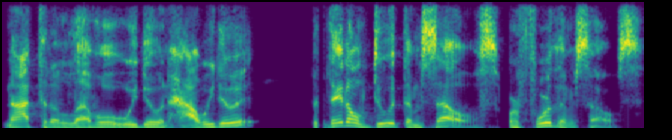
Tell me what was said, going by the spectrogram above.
not to the level we do and how we do it, but they don't do it themselves or for themselves.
